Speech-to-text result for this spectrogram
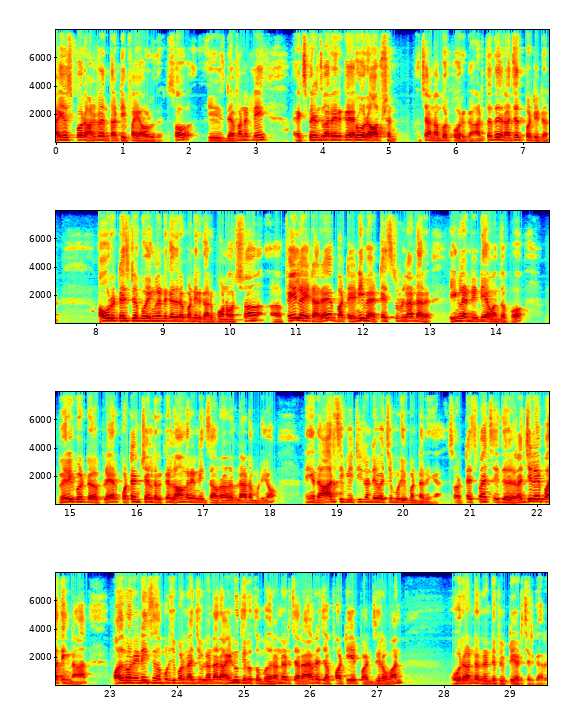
higher score hundred and thirty five ஆகுது ஸோ இஸ் டெஃபினெட்லி எக்ஸ்பீரியன்ஸ் வேறு இருக்குது ஒரு ஆப்ஷன் ஆச்சா நம்பர் ஃபோருக்கு அடுத்தது ரஜத் பட்டிடர். அவர் டெஸ்ட் டெபு இங்கிலாந்துக்கு எதிராக பண்ணியிருக்காரு. போன வருஷம் ஃபெயில் ஆகிட்டார் பட் எனிவே டெஸ்ட் விளையாண்டாரு. இங்கிலாந்து இந்தியா வந்தப்போ வெரி குட் பிளேயர் பொட்டன்ஷியல் இருக்குது லாங்கர் இன்னிங்ஸ் அவரால் விளையாட முடியும். நீங்கள் இந்த ஆர்சிபி டி டுவெண்ட்டி வச்சு முடிவு பண்ணாதீங்க ஸோ டெஸ்ட் மேட்ச் இது ரஞ்சிலே பார்த்தீங்கன்னா பதினோரு இன்னிங்ஸ் முடிஞ்சு போன ரஞ்சி விளையாண்டார். ஐநூற்றி இருபத்தொம்பது ரன் அடித்தார் average of forty eight point zero one ஒரு அண்டர் ரெண்டு ஃபிஃப்டி அடிச்சிருக்காரு.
